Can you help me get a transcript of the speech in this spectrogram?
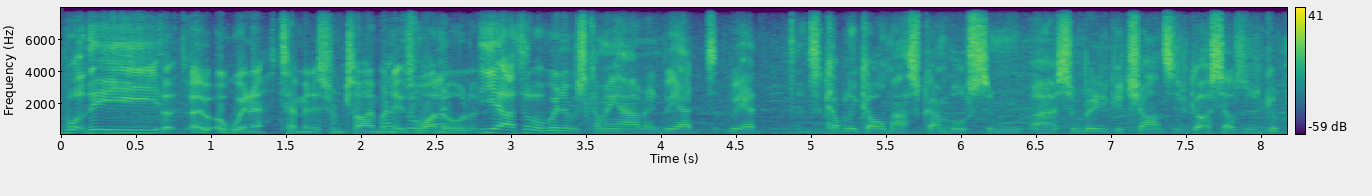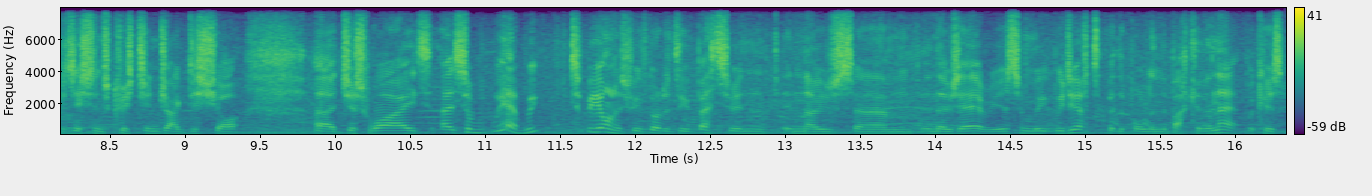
what the a, a, winner 10 minutes from time when I it was one all? Yeah, I thought a winner was coming out, and we had we had a couple of goal mouth scrambles, some uh, some really good chances. We've got ourselves in good positions. Christian dragged his shot uh, just wide. Uh, so yeah, we, to be honest, we've got to do better in in those um, in those areas, and we, we do have to put the ball in the back of the net because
